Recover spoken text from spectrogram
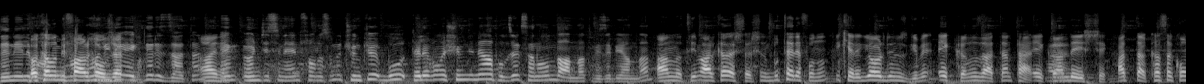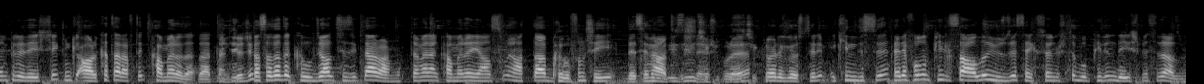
Deneyelim Bakalım abi. bir Bunu- fark bunu olacak videoya mı? ekleriz zaten. Aynen. Hem öncesini hem sonrasını. Çünkü bu telefona şimdi ne yapılacak sana onu da anlat bize bir yandan. Anlatayım arkadaşlar şimdi bu telefonun bir kere gördüğünüz gibi ekranı zaten per. Ekran Evet. değişecek. Hatta kasa komple değişecek çünkü arka taraftaki kamera da zaten Bitik. cacık. Kasada da kılcal çizikler var. Muhtemelen kameraya yansımıyor. Hatta kılıfın şeyi deseni Evet, artık işlemiş buraya. Şöyle göstereyim. İkincisi telefonun pil sağlığı %83'te. Bu pilin değişmesi lazım.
